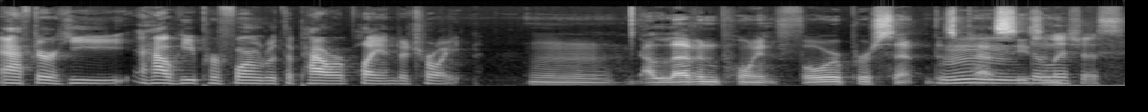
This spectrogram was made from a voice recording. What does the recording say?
after he how he performed with the power play in Detroit. Eleven point four percent this Mm, past season. delicious.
